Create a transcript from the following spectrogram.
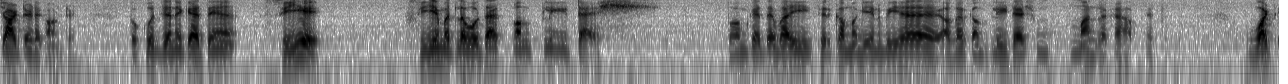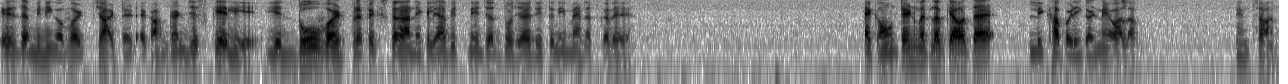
चार्टर्ड अकाउंटेंट तो कुछ जने कहते हैं सीए सीए मतलब होता है कंप्लीट ऐश तो हम कहते हैं, भाई, फिर कम अगेन भी है, अगर कंप्लीट ऐश मान रखा है आपने तो. What is the meaning of word chartered accountant जिसके लिए ये दो वर्ड प्रेफिक्स कराने के लिए आप इतनी जद्दोजहद, इतनी मेहनत कर। अकाउंटेंट मतलब क्या होता है? लिखा पढ़ी करने वाला इंसान।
